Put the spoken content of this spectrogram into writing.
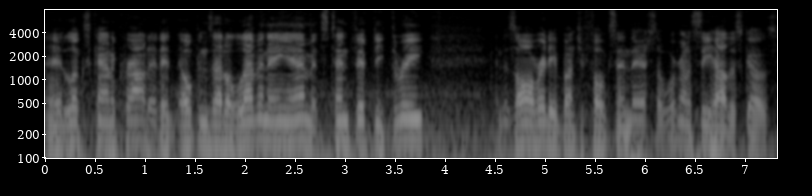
It looks kind of crowded. It opens at 11 a.m. It's 10:53, and there's already a bunch of folks in there. So we're to see how this goes.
